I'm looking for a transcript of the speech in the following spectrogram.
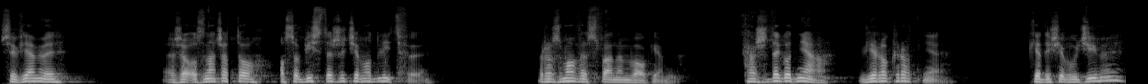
Czy wiemy, że oznacza to osobiste życie modlitwy, rozmowę z Panem Bogiem, każdego dnia, wielokrotnie, kiedy się budzimy,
